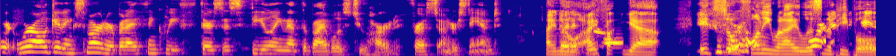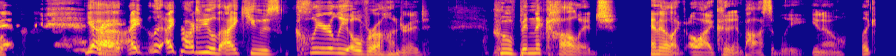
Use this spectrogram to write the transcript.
we're, we're all getting smarter, but I think we there's this feeling that the Bible is too hard for us to understand. I know. I all, yeah, it's so funny when I listen to people. Yeah, right. I I talk to people with IQs clearly over hundred, who've been to college, and they're like, "Oh, I couldn't possibly," you know. Like,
